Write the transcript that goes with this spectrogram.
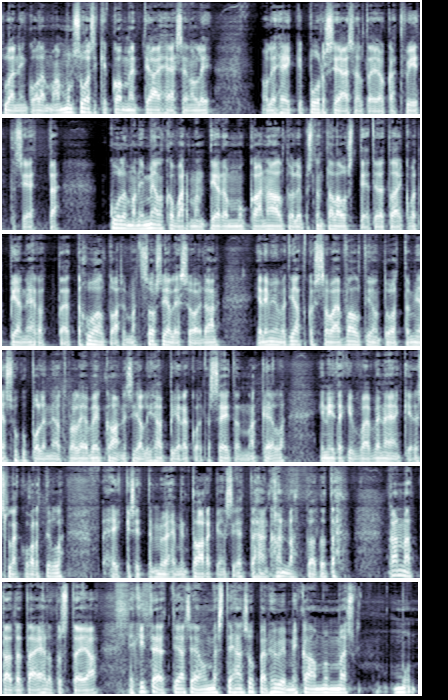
tulee niin olemaan. Mun suosikkikommentti aiheeseen oli, oli Heikki Pursiaiselta, joka twiittasi, että kuulemani melko varman tiedon mukaan Aalto-yliopiston taloustieteilijät aikovat pian ehdottaa, että huoltoasemat sosialisoidaan ja nimivät jatkossa vain valtion tuottamia sukupuolineutraaleja vegaanisia lihapiirakoita seitannakeilla ja niitäkin vain venäjänkielisellä kortilla. Heikki sitten myöhemmin tarkensi, että hän kannattaa tätä, kannattaa tätä ehdotusta ja, ja kiteytti asiaa mun mielestä ihan superhyvin, mikä on mun mielestä mun,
